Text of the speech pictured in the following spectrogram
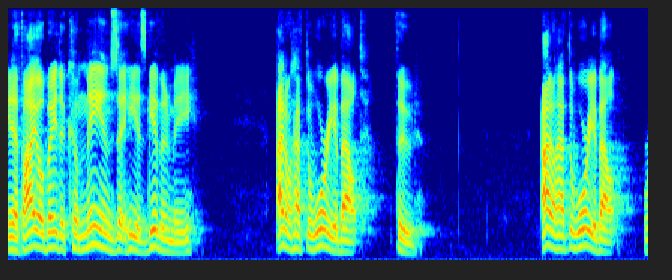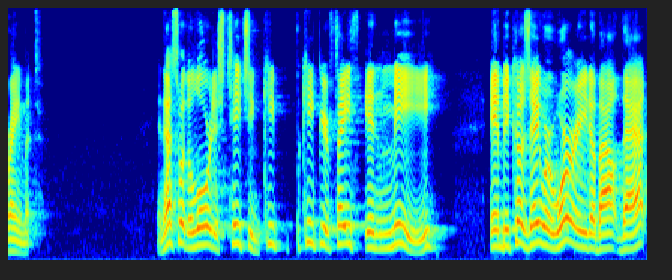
And if I obey the commands that He has given me, I don't have to worry about food. I don't have to worry about raiment. And that's what the Lord is teaching. Keep, keep your faith in me. And because they were worried about that,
